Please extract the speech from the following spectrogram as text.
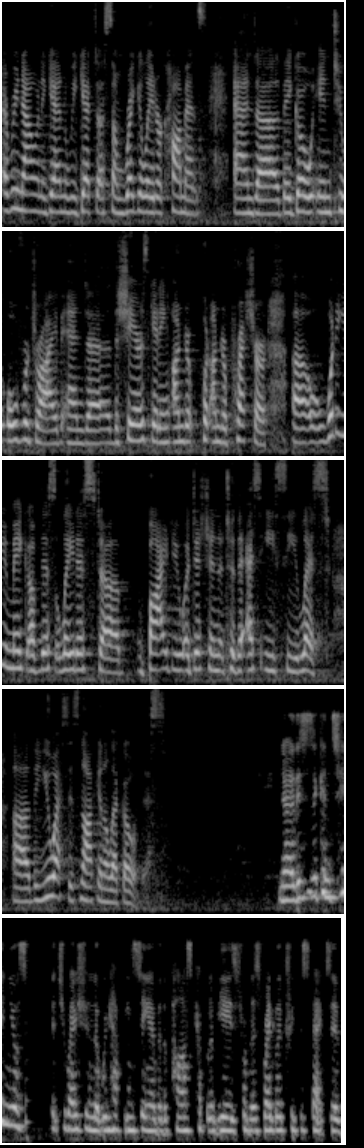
every now and again we get uh, some regulator comments and uh, they go into overdrive and uh, the shares getting under put under pressure. Uh, what do you make of this latest uh, Baidu addition to the SEC list? Uh, the U.S. is not going to let go of this. No, this is a continuous situation that we have been seeing over the past couple of years from this regulatory perspective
